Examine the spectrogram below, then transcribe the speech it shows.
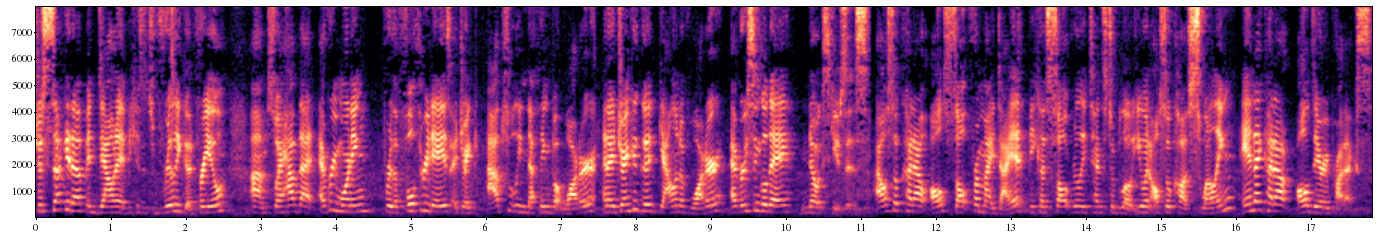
just suck it up and down it because it's really good for you. Um, so I have that every morning for the full three days. I drank absolutely nothing but water and I drank a good gallon of water every single day, no excuses. I also cut out all salt from my diet because salt really tends to bloat you and also cause swelling. And I cut out all dairy products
